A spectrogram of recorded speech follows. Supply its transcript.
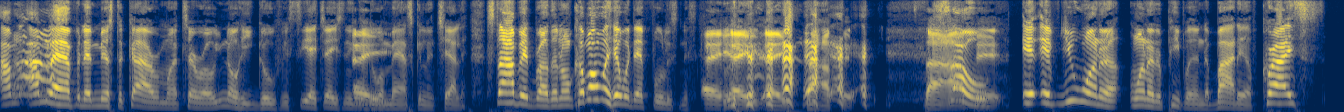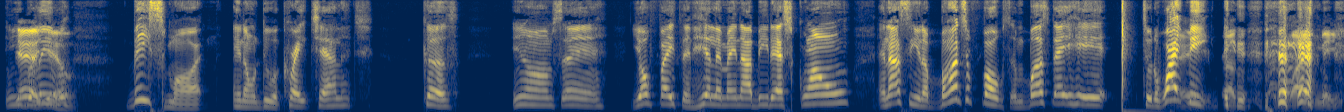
I'm I'm laughing at Mr. Kyra Montero. You know he goofy. CHH need to do a masculine challenge. Stop it, brother. Don't come over here with that foolishness. Hey, hey, hey! Stop it. Stop so it. if, if you want to one of the people in the body of Christ, you Yeah, believe yeah. Be smart and don't do a crate challenge. Cause you know what I'm saying? Your faith in healing may not be that strong. And I seen a bunch of folks and bust their head to the white Hey, meat. white meat.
